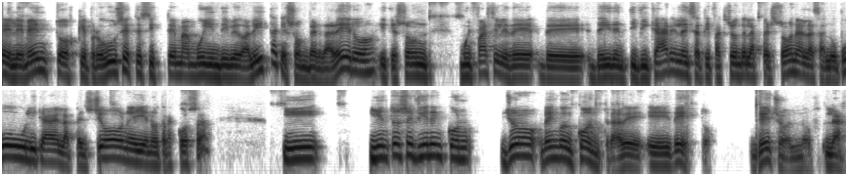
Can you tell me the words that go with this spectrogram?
elementos que produce este sistema muy individualista, que son verdaderos y que son muy fáciles de, identificar en la insatisfacción de las personas, en la salud pública, en las pensiones y en otras cosas. Y, entonces vienen con, yo vengo en contra de, eh, esto. De hecho, los, las,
